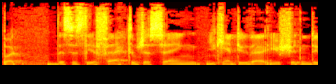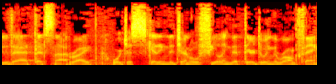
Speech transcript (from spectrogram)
but this is the effect of just saying you can't do that, you shouldn't do that, that's not right, or just getting the general feeling that they're doing the wrong thing.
